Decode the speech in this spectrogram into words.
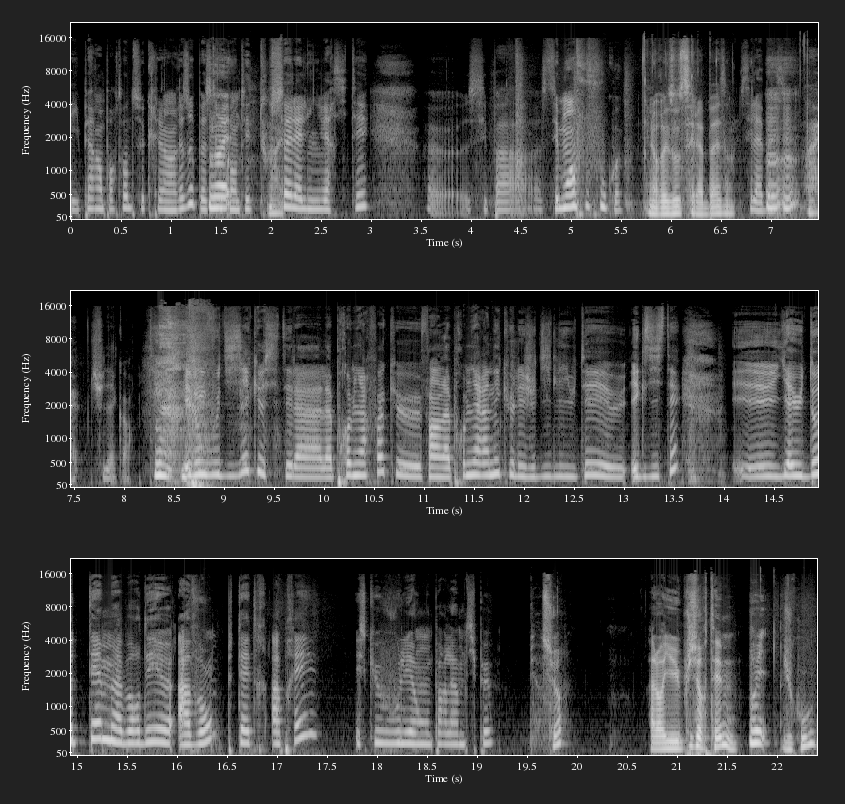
hyper important de se créer un réseau parce que Ouais. quand tu es tout Ouais. seul à l'université, euh, c'est pas, c'est moins foufou quoi. le réseau, c'est la base. C'est la base. Mm, mm. Je suis d'accord. Et donc vous disiez que c'était la, la première fois que, enfin la première année que les jeudis de l'IUT existaient. Il y a eu d'autres thèmes abordés avant, peut-être après? Est-ce que vous voulez en parler un petit peu? Bien sûr. Alors, il y a eu plusieurs thèmes, Oui. du coup.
